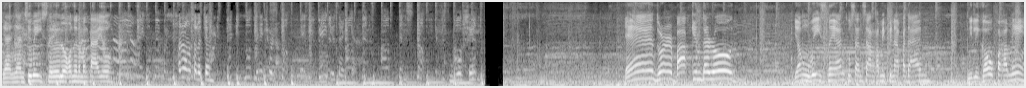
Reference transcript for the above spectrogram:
Yan, yan. Si Waze. Niloloko na naman tayo. Ano ang sulat yan? Diretso lang. U-turn ka. Bullshit. And we're back in the road. Yung ways na yan kung saan saan kami pinapadaan. Niligaw pa kami.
